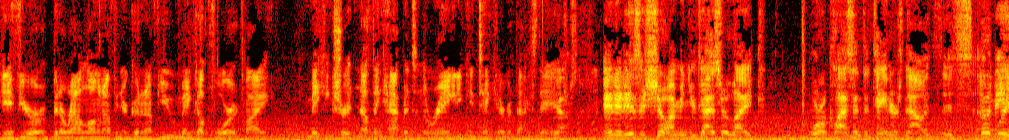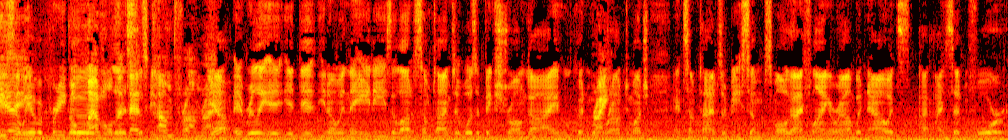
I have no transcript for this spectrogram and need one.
if you're been around long enough and you're good enough, you make up for it by making sure nothing happens in the ring and you can take care of it backstage Yeah. or something like. And it is a show. I mean, you guys are like world class entertainers now. It's, it's Good, amazing. yeah, we have a pretty the good level that that's come from, right? Yeah, it really it, it did. You know, in the '80s, a lot of sometimes it was a big, strong guy who couldn't move Right. around too much, and sometimes there'd be some small guy flying around. But now it's, I, I said before,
